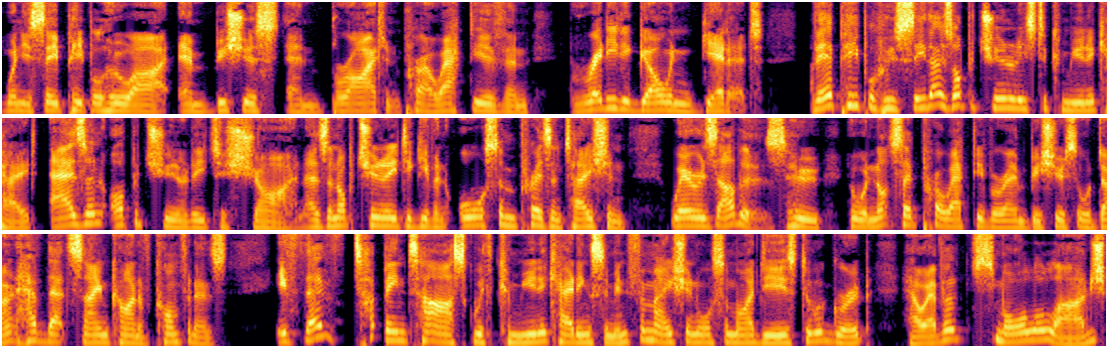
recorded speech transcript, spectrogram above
when you see people who are ambitious and bright and proactive and ready to go and get it, they're people who see those opportunities to communicate as an opportunity to shine, as an opportunity to give an awesome presentation. Whereas others who, who are not so proactive or ambitious or don't have that same kind of confidence, if they've t- been tasked with communicating some information or some ideas to a group, however small or large,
